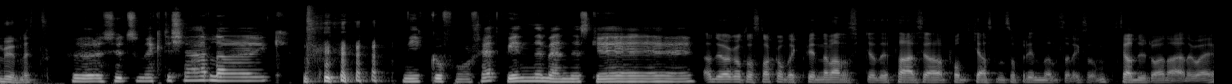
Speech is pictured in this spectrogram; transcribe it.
Moonlit. Høres ut som ekte kjærleik. Nico Forseth, kvinnemenneske. Ja, du har gått og snakka om det kvinnemennesket ditt her siden podkastens opprinnelse, liksom. Siden du joina anyway.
